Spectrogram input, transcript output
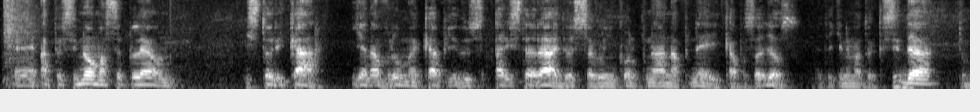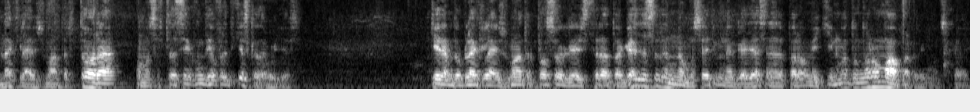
ε, απευθυνόμαστε πλέον ιστορικά για να βρούμε κάποιο είδους αριστερά εντός εισαγωγικών που να αναπνέει κάπως αλλιώς. Γιατί κίνημα το 60, το Black Lives Matter τώρα, όμως αυτές έχουν διαφορετικές καταγωγές. Και είδαμε το Black Lives Matter πόσο όλη η αριστερά το αγκάλιασε, δεν είναι όμως έτοιμη να αγκαλιάσει ένα παρόμοιο κίνημα τον Ρωμά, παραδείγματος χάρη.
